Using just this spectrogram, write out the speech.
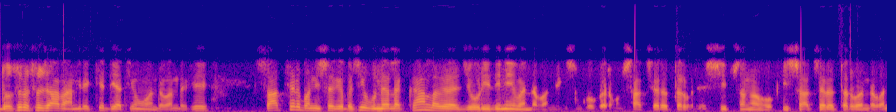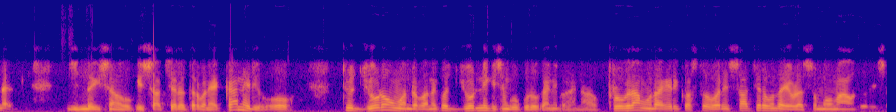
दोस्रो सुझाव हामीले के दिएको थियौँ भनेर भन्दाखेरि साक्षर बनिसकेपछि उनीहरूलाई कहाँ लगेर जोडिदिने भनेर भन्ने किसिमको गरौँ साक्षरोत्तर भने सिपसँग हो कि साक्षरोत्तर भनेर भने जिन्दगीसँग हो कि साक्षरोत्तर भने कहाँनिर हो? त्यो जोडौँ भनेर भनेको जोड्ने किसिमको कुरोकानी भएन। प्रोग्राम हुँदाखेरि कस्तो भने साक्षर हुँदा एउटा समूहमा आउँदो रहेछ।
